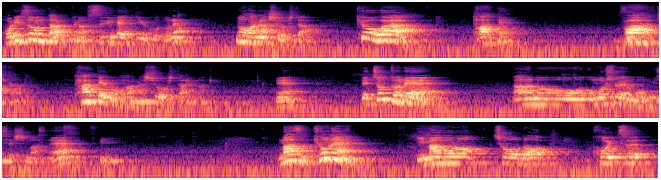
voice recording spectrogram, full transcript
ホリゾンタルっていうのは水平っていうことねの話をした。今日は縦バーティカル。縦の話をしたいわけ。ね。でちょっとねあのー、面白いものをお見せしますね、まず去年今頃ちょうどこいつ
